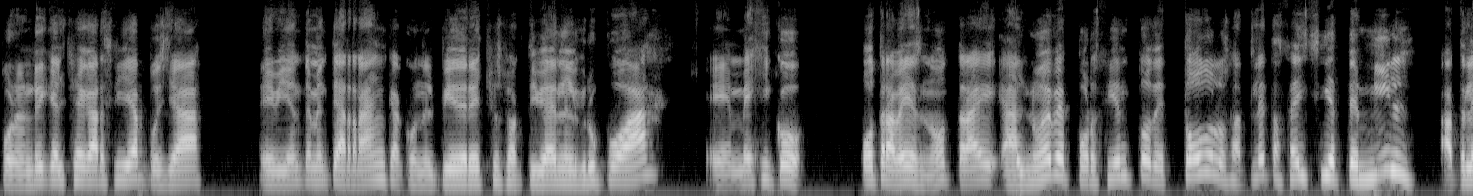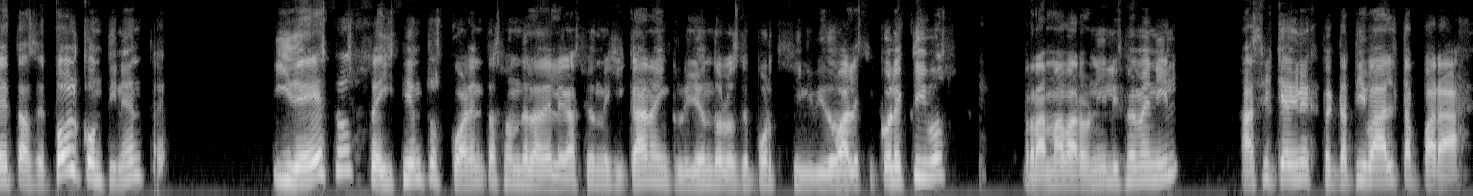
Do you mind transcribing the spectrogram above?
por Enrique Elche García, pues ya evidentemente arranca con el pie derecho su actividad en el grupo A. México otra vez, ¿no? Trae al 9% de todos los atletas. Hay 7 mil atletas de todo el continente y de esos 640 son de la delegación mexicana, incluyendo los deportes individuales y colectivos, rama varonil y femenil. Así que hay una expectativa alta para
